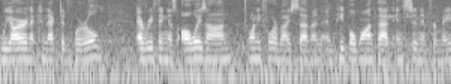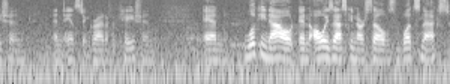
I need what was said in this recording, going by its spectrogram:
we are in a connected world. Everything is always on, 24 by 7, and people want that instant information and instant gratification. And looking out and always asking ourselves, what's next,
